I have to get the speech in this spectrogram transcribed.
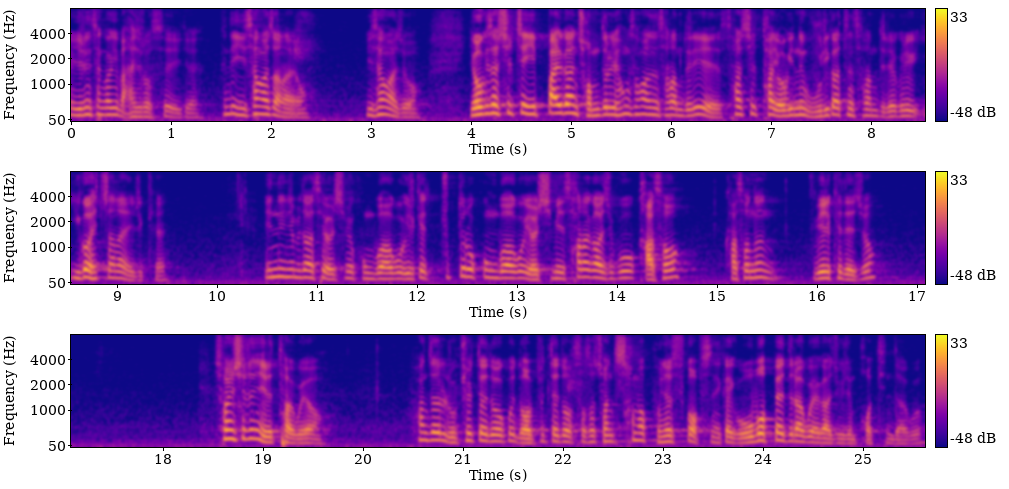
이런 생각이 많이 들었어요, 이게. 근데 이상하잖아요. 이상하죠. 여기서 실제 이 빨간 점들을 형성하는 사람들이 사실 다 여기 있는 우리 같은 사람들이에요. 그리고 이거 했잖아요, 이렇게. 있는 힘을 다해서 열심히 공부하고 이렇게 죽도록 공부하고 열심히 살아가지고 가서 가서는 왜 이렇게 되죠? 현실은 이렇다고요. 환자를 눕힐 때도 없고 넓힐 때도 없어서 전 차마 보낼 수가 없으니까 이거 오버베드라고 해가지고 좀 버틴다고.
